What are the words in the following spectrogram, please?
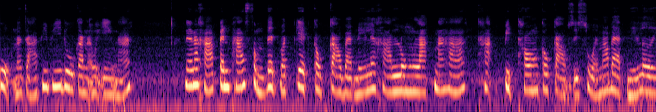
กุนะจ๊ะพี่ๆดูกันเอาเองนะเนี่ยนะคะเป็นพระสมเด็จวัดเกตเก่าๆแบบนี้เลยค่ะ ลงรักนะคะทะปิดทองเก่าๆสวยๆมาแบบนี้เลย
